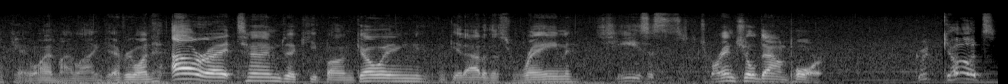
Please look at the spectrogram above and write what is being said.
Okay, why am I lying to everyone? Alright, time to keep on going and get out of this rain. Jesus, torrential downpour. Good gods.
